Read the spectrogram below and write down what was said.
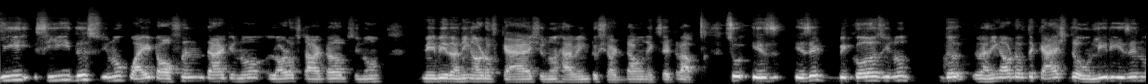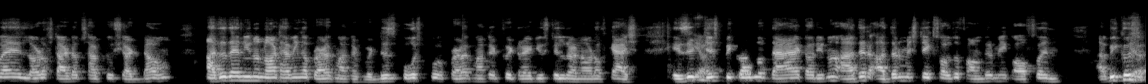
we see this, you know, quite often that you know a lot of startups, you know, maybe running out of cash, you know, having to shut down, etc. So is is it because you know the running out of the cash the only reason why a lot of startups have to shut down other than you know not having a product market fit. This post product market fit right? You still run out of cash. Is it Yeah. just because of that or you know other other mistakes also founder make often? Uh, because Yeah.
